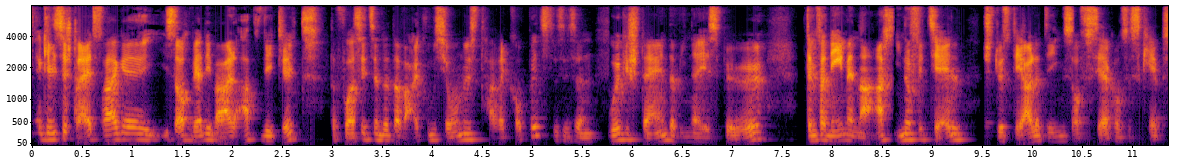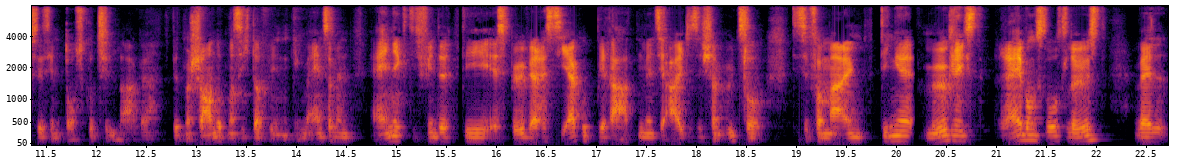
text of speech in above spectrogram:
Eine gewisse Streitfrage ist auch, wer die Wahl abwickelt. Der Vorsitzende der Wahlkommission ist Tarek Koppitz, das ist ein Urgestein der Wiener SPÖ. Dem Vernehmen nach, inoffiziell, stößt er allerdings auf sehr große Skepsis im Doskozil-Lager. Wird man schauen, ob man sich da auf einen gemeinsamen einigt. Ich finde, die SPÖ wäre sehr gut beraten, wenn sie all diese Scharmützel, diese formalen Dinge möglichst reibungslos löst, weil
